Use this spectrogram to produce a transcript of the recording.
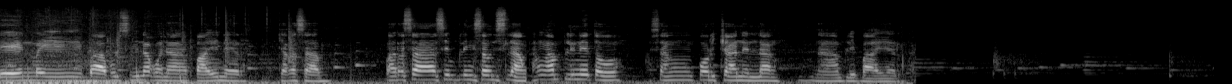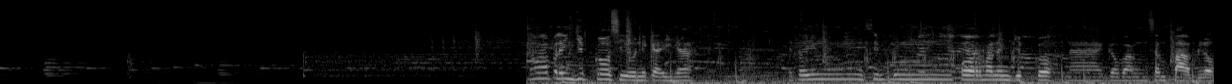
Then may bubbles din ako na Pioneer, tsaka sub. Para sa simpleng sounds lang, ang ampli nito, isang 4 channel lang na amplifier. Ito nga pala yung jeep ko, si Unica Iha. Ito yung simpleng forma ng jeep ko na gawang San Pablo.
